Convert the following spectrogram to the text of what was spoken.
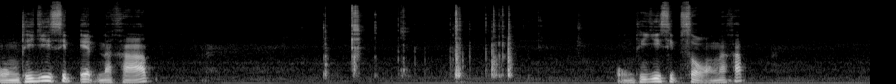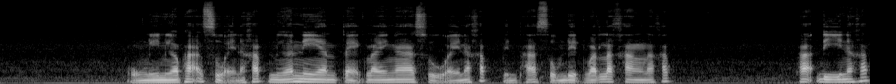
องค์ที่ 21 นะครับองค์ที่ 22 นะครับ องค์นี้เนื้อพระสวยนะครับ เนื้อเนียนแตกลายงาสวยนะครับ เป็นพระสมเด็จวัดละคังนะครับ ระดีนะครับ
